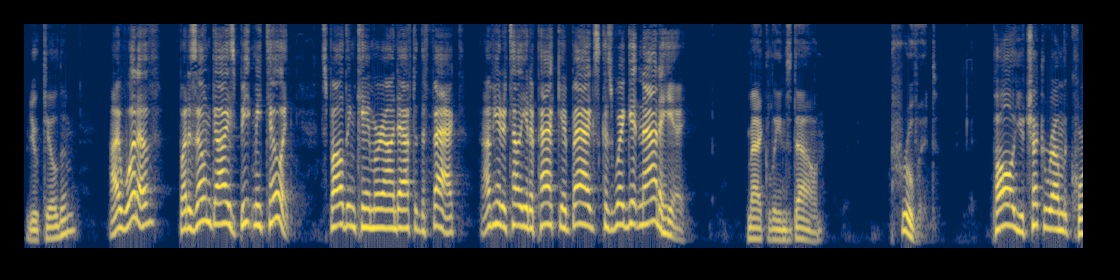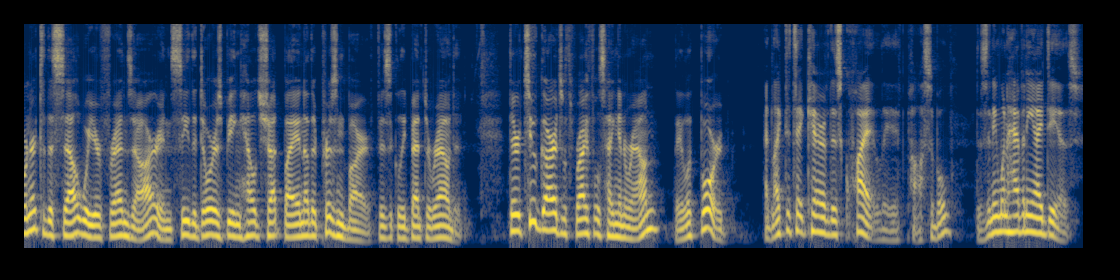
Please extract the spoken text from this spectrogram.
You killed him? I would have, but his own guys beat me to it. Spalding came around after the fact. I'm here to tell you to pack your bags because we're getting out of here. Mac leans down. Prove it. Paul, you check around the corner to the cell where your friends are and see the door is being held shut by another prison bar, physically bent around it. There are two guards with rifles hanging around. They look bored. I'd like to take care of this quietly, if possible. Does anyone have any ideas?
